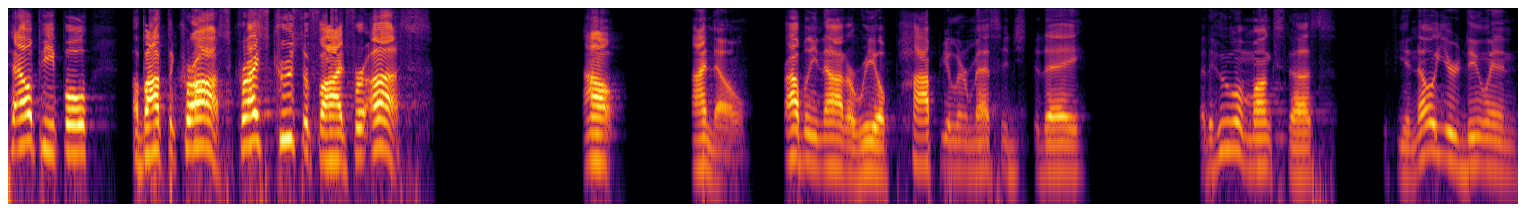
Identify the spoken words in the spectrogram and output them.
tell people about the cross. Christ crucified for us. Now, I know, probably not a real popular message today, but who amongst us, if you know you're doing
